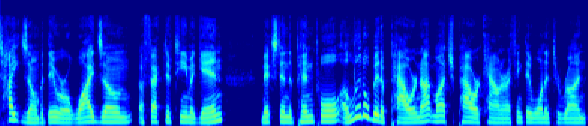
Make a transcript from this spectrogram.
tight zone, but they were a wide zone effective team again. Mixed in the pin pull, a little bit of power, not much power counter. I think they wanted to run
